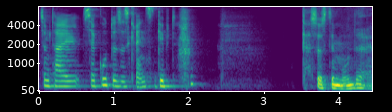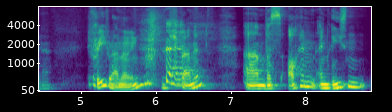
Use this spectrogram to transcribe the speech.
zum Teil sehr gut, dass es Grenzen gibt. Das aus dem Munde einer Freerunnerin. Spannend. ähm, was auch ein, ein riesen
